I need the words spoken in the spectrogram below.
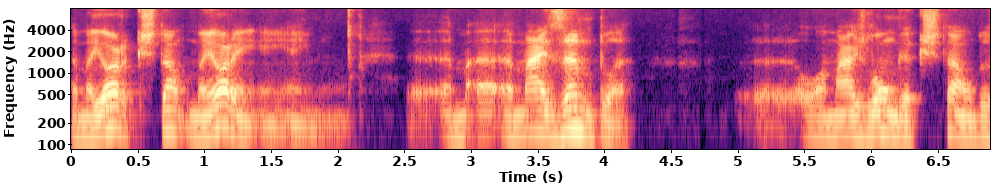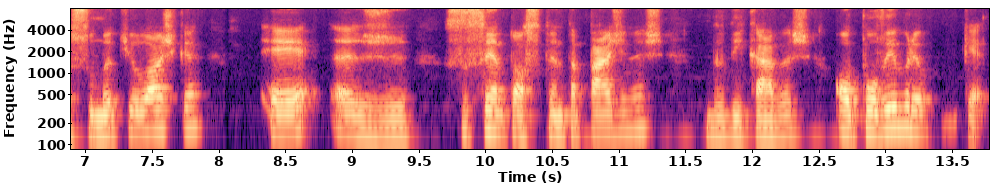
a maior questão, maior em, em, a, a, mais ampla eh, ou a mais longa questão da Suma Teológica é as 60 ou 70 páginas dedicadas ao povo hebreu, que é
